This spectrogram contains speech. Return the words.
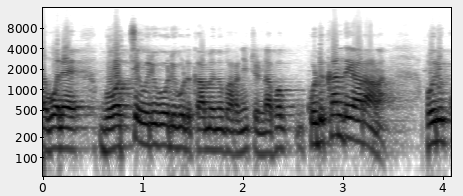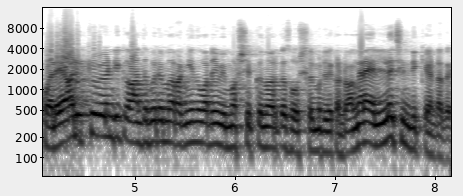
അതുപോലെ ബോച്ച ഒരു കോടി കൊടുക്കാമെന്ന് പറഞ്ഞിട്ടുണ്ട്. അപ്പോൾ കൊടുക്കാൻ തയ്യാറാണ്. അപ്പോൾ ഒരു കൊലയാളിക്ക് വേണ്ടി കാന്തപുരം ഇറങ്ങി എന്ന് പറഞ്ഞ് വിമർശിക്കുന്നവർക്ക് സോഷ്യൽ മീഡിയയിൽ കണ്ടു. അങ്ങനെയല്ല ചിന്തിക്കേണ്ടത്.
